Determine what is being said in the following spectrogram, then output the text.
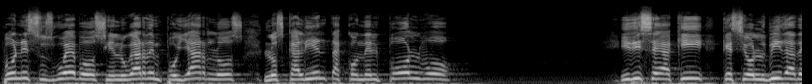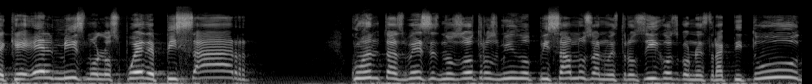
Pone sus huevos y en lugar de empollarlos, los calienta con el polvo. Y dice aquí que se olvida de que Él mismo los puede pisar. ¿Cuántas veces nosotros mismos pisamos a nuestros hijos con nuestra actitud?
